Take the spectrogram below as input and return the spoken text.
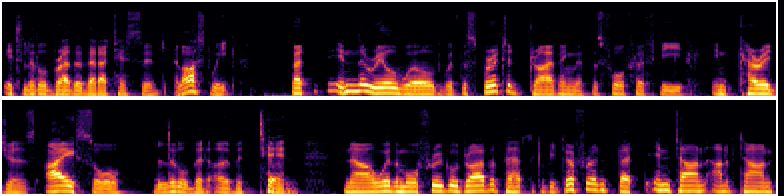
its little brother that I tested last week. But in the real world, with the spirited driving that this 450 encourages, I saw a little bit over 10. Now, with a more frugal driver, perhaps it could be different, but in town, out of town,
